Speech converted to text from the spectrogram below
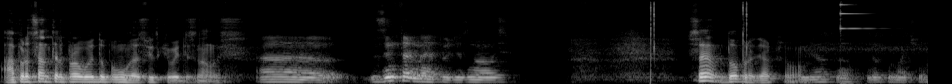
А про центр правової допомоги звідки ви дізнались? Е, З інтернету дізнались. Все, добре, дякую вам. Дякую, до побачення.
